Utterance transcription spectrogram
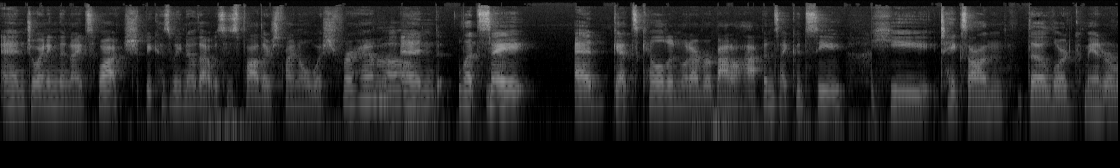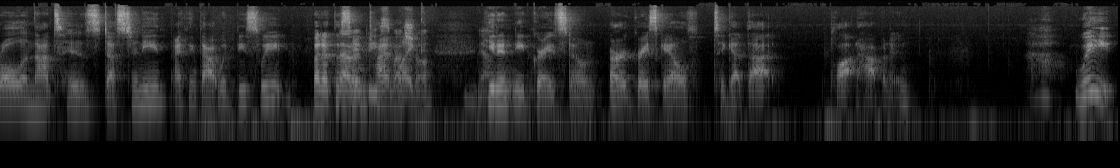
and joining the Night's Watch because we know that was his father's final wish for him. Oh. And let's say Ed gets killed in whatever battle happens, I could see he takes on the Lord Commander role and that's his destiny. I think that would be sweet. But at the that same time, like. Yeah. he didn't need Greystone or Grayscale to get that plot happening. Wait,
